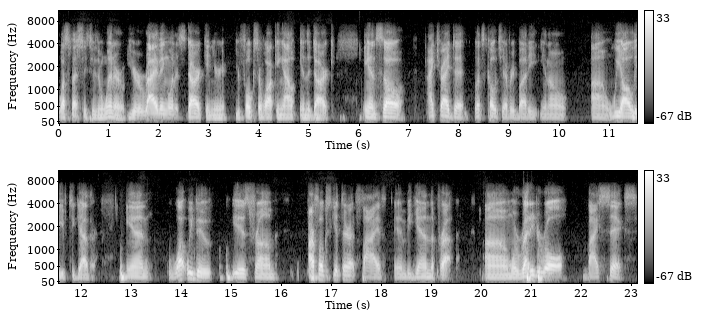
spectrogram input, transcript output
well, especially through the winter, you're arriving when it's dark and your your folks are walking out in the dark. And so I tried to let's coach everybody, you know, uh, we all leave together. And what we do is from our folks get there at five and begin the prep. Um, we're ready to roll by six.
